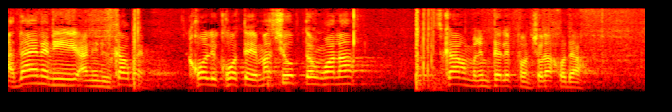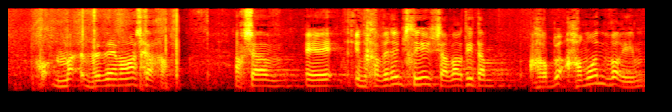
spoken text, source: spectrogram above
עדיין אני, אני נזכר בהם. יכול לקרות אה, משהו, פתאום וואלה, נזכר, מרים טלפון, שולח הודעה. וזה ממש ככה. עכשיו, אה, עם חברים שלי, שעברתי איתם הרבה, המון דברים,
